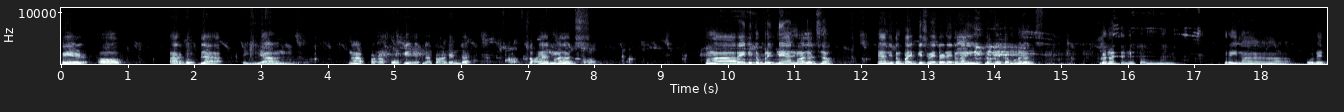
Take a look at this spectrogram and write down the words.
pair of Argo Black. Ayan napaka-pogi at napakaganda. So ayan mga lods. Mga ready to breed na yan mga lods no. Ayan itong 5k sweater na ito nangingitlog na ito mga lods. Ganon din itong gray na ulit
